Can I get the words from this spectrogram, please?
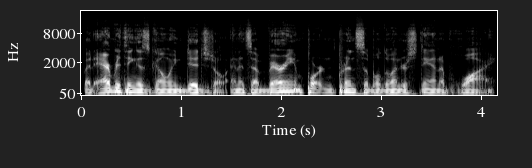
But everything is going digital. And it's a very important principle to understand of why.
